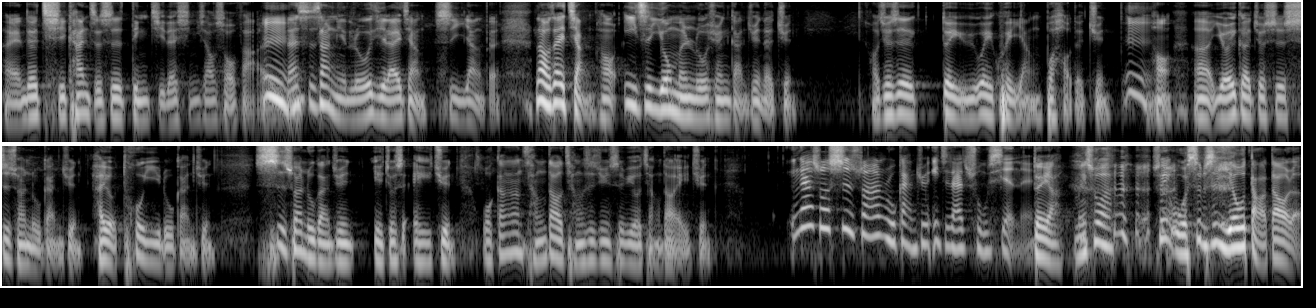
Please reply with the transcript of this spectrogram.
哎，这期刊只是顶级的行销手法而已。嗯但事实上，你的逻辑来讲是一样的。那我再讲哈，抑制幽门螺旋杆菌的菌，好，就是对于胃溃疡不好的菌。嗯，好，呃，有一个就是嗜酸乳杆菌，还有唾液乳杆菌。嗜酸乳杆菌也就是 A 菌，我刚刚肠道强势菌是不是有讲到 A 菌？应该说嗜酸乳杆菌一直在出现呢、对呀、没错啊，所以我是不是也有打到了？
